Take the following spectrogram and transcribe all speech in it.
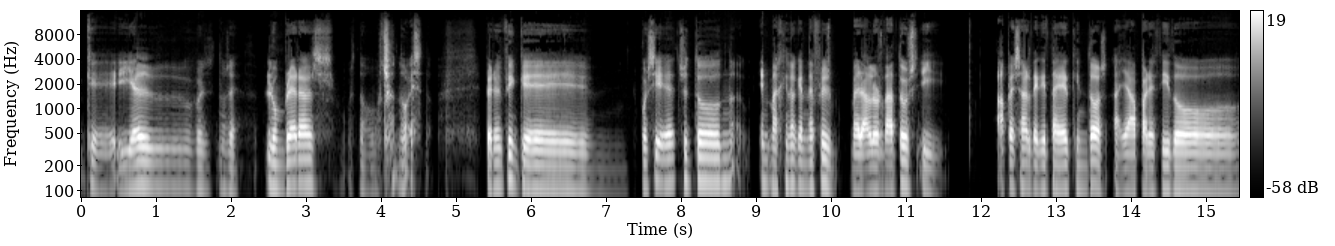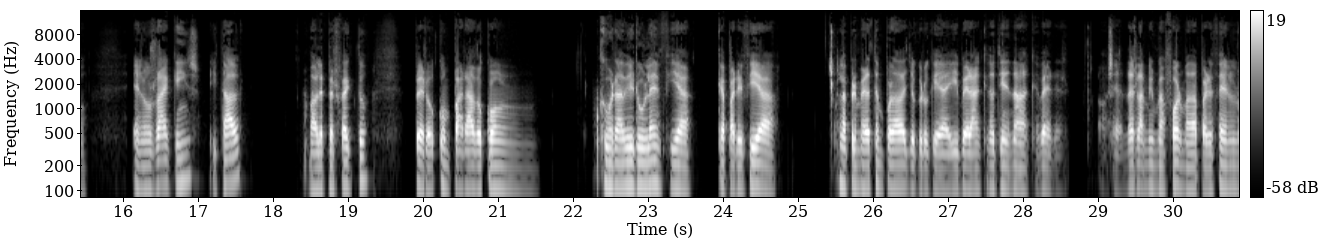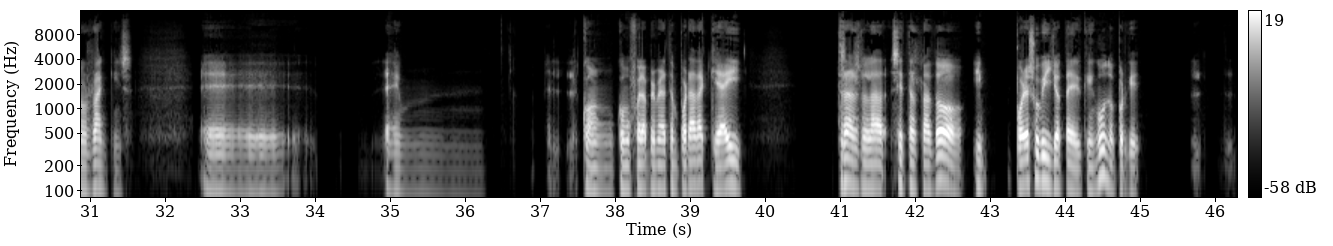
que y él, pues no sé, lumbreras, pues no, mucho no es. Pero en fin, que pues sí, he hecho todo. Imagino que Netflix verá los datos y a pesar de que Tiger King 2 haya aparecido en los rankings y tal, vale, perfecto, pero comparado con, con la virulencia que aparecía la primera temporada, yo creo que ahí verán que no tiene nada que ver. O sea, no es la misma forma de aparecer en los rankings eh, con cómo fue la primera temporada, que ahí se trasladó y por eso vi yo Tiger King 1, porque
